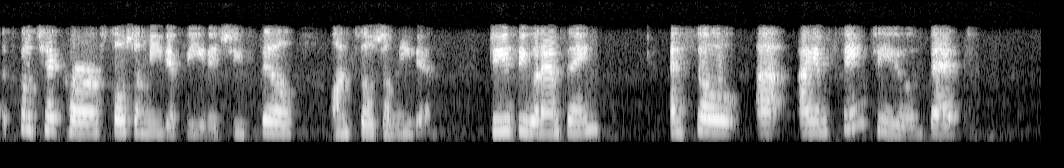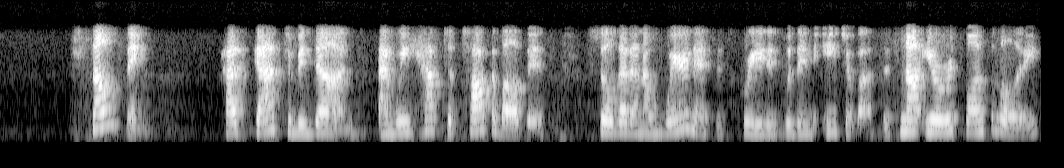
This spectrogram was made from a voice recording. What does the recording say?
Let's go check her social media feed. Is she still on social media? Do you see what I'm saying? And so uh, I am saying to you that something has got to be done, and we have to talk about this so that an awareness is created within each of us. It's not your responsibility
